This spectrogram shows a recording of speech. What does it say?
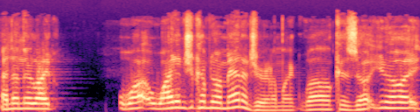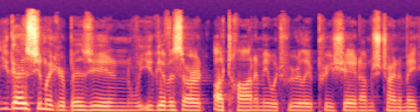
And then they're like, why, why didn't you come to a manager? And I'm like, well, because, uh, you know, you guys seem like you're busy and you give us our autonomy, which we really appreciate. I'm just trying to make.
